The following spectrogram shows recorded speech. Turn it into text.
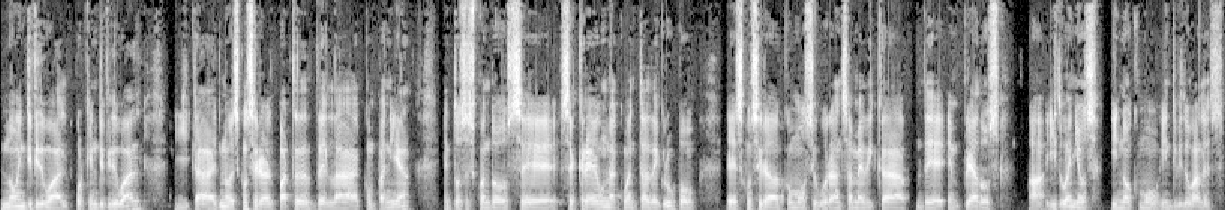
no individual, porque individual ah, no es considerado parte de, la compañía. Entonces, cuando se, se, crea una cuenta de grupo, es considerado como seguridad médica de empleados ah, y dueños y no como individuales.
